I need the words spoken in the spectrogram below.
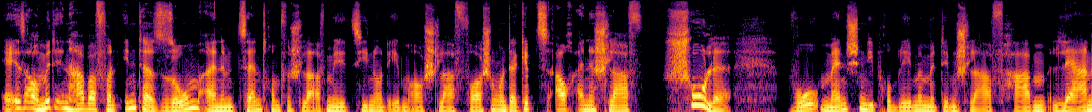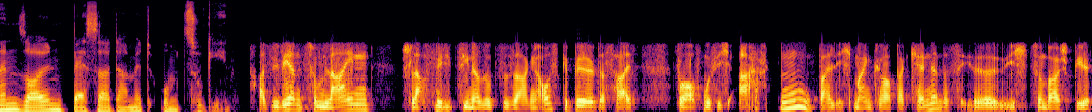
Er ist auch Mitinhaber von Intersom, einem Zentrum für Schlafmedizin und eben auch Schlafforschung. Und da gibt es auch eine Schlafschule wo Menschen, die Probleme mit dem Schlaf haben, lernen sollen, besser damit umzugehen. Also wir werden zum Laien Schlafmediziner sozusagen ausgebildet. Das heißt, worauf muss ich achten, weil ich meinen Körper kenne, dass äh, ich zum Beispiel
